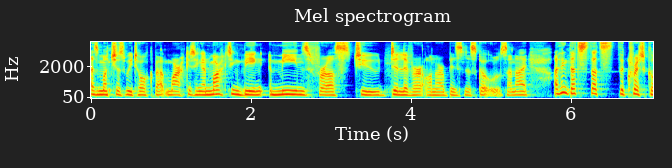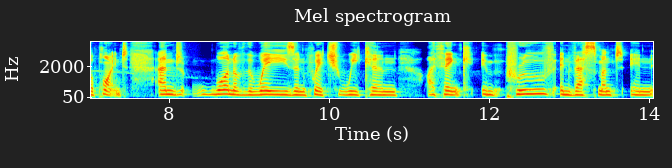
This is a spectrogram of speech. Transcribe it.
as much as we talk about marketing and marketing being a means for us to deliver on our business goals and i i think that's that's the critical point. and one of the ways in which we can I think improve investment in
